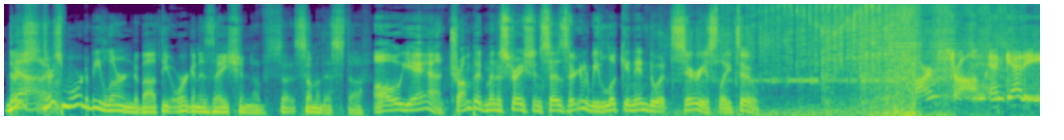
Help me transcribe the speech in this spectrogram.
There's Yeah, I don't there's more to be learned about the organization of so, some of this stuff. oh yeah, Trump administration says they're going to be looking into it seriously too. Armstrong and Getty.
